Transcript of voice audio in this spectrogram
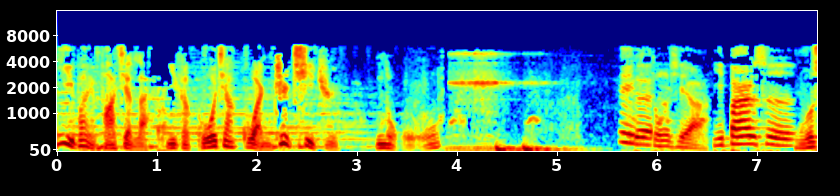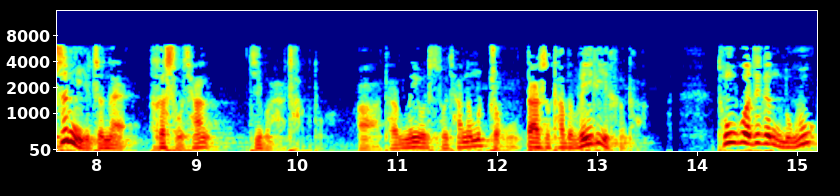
意外发现了一个国家管制器具——弩。这个东西啊，一般是五十米之内，和手枪基本上差不多啊。它没有手枪那么重，但是它的威力很大。通过这个弩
